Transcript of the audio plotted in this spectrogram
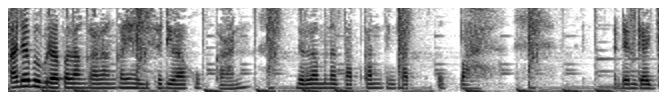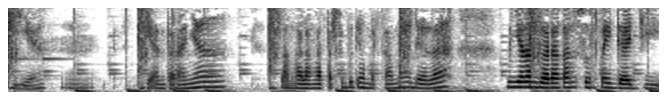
Ada beberapa langkah-langkah yang bisa dilakukan dalam menetapkan tingkat upah dan gaji ya. Di antaranya, langkah-langkah tersebut yang pertama adalah menyelenggarakan survei gaji.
